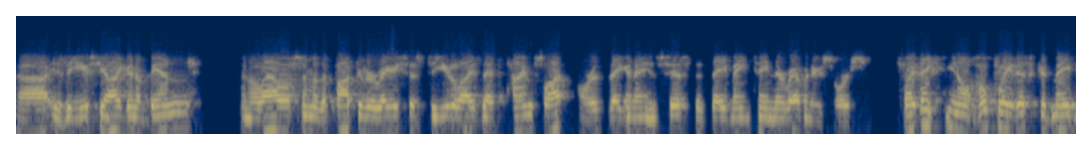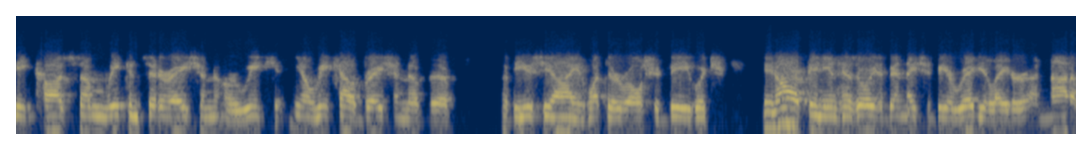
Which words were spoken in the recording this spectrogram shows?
Uh, is the UCI going to bend and allow some of the popular races to utilize that time slot, or are they going to insist that they maintain their revenue source? So I think you know hopefully this could maybe cause some reconsideration or re, you know recalibration of the of the UCI and what their role should be, which in our opinion has always been they should be a regulator and not a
